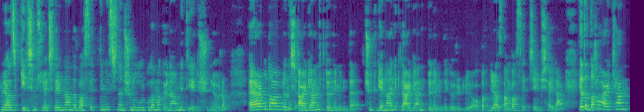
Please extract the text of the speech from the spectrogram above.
birazcık gelişim süreçlerinden de bahsettiğimiz için hani şunu vurgulamak önemli diye düşünüyorum. Eğer bu davranış ergenlik döneminde, çünkü genellikle ergenlik döneminde görülüyor birazdan bahsedeceğim şeyler ya da daha erken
